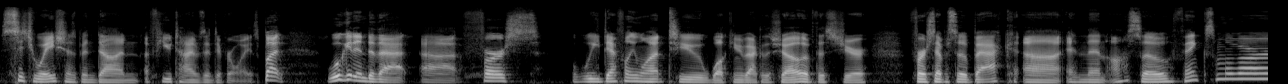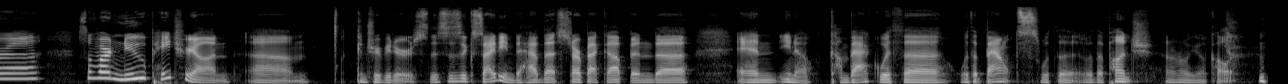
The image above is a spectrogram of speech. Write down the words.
situation has been done a few times in different ways, but we'll get into that. Uh, first, we definitely want to welcome you back to the show if this is your first episode back, uh, and then also thank some of our uh, some of our new Patreon um, contributors. This is exciting to have that start back up and uh, and you know come back with uh with a bounce with a with a punch. I don't know what you want to call it.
